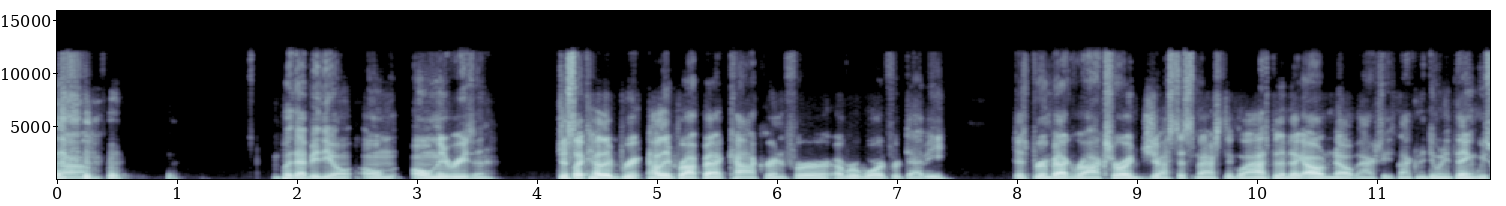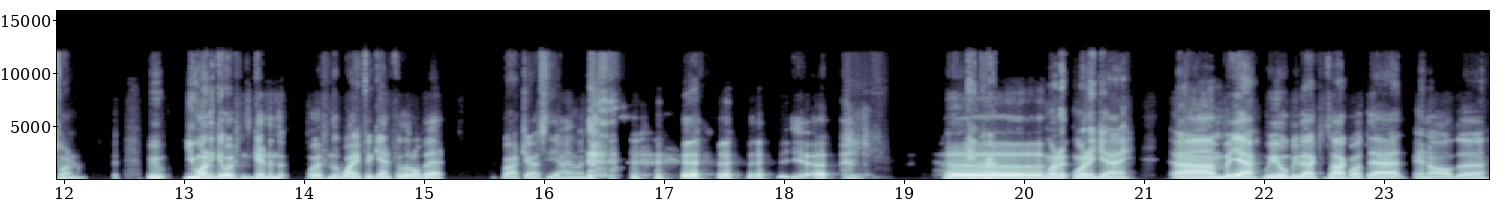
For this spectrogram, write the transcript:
Um, but that'd be the o- on, only reason. Just like how they bring how they brought back Cochran for a reward for Debbie, just bring back Roxroy just to smash the glass. But then be like, oh no, actually, it's not going to do anything. We just want we you want to get away from get the, away from the wife again for a little bit. Brought you out to the island. yeah. Uh, what a what a guy. Um, but yeah, we will be back to talk about that and all the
